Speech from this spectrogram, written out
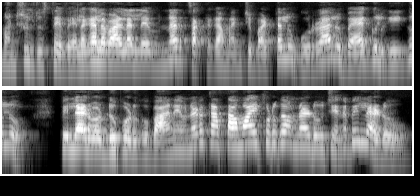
మనుషులు చూస్తే వెలగల వాళ్ళల్లే ఉన్నారు. చక్కగా మంచి బట్టలు గుర్రాలు బ్యాగులు గిగ్గులు. పిల్లాడు ఒడ్డు పొడుగు బాగానే ఉన్నాడు. కాస్త అమాయకుడుగా ఉన్నాడు చిన్న పిల్లాడు.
